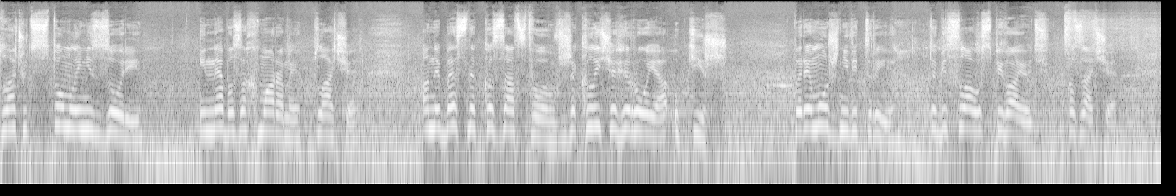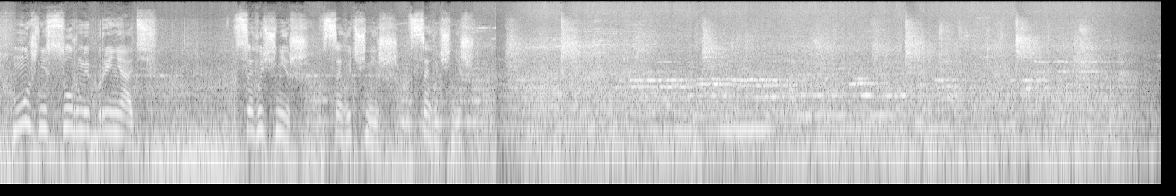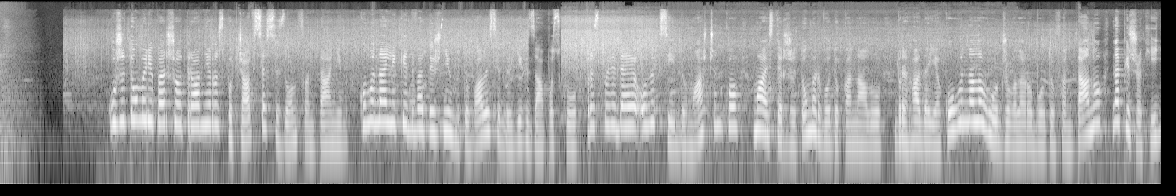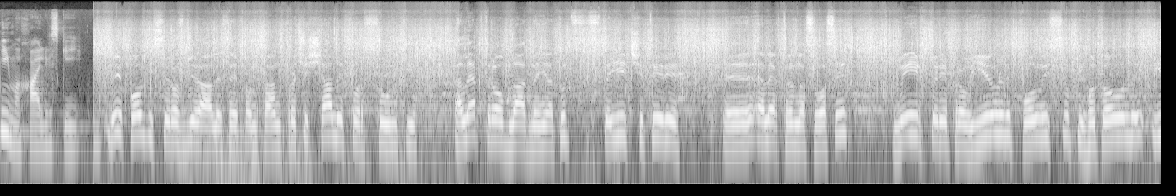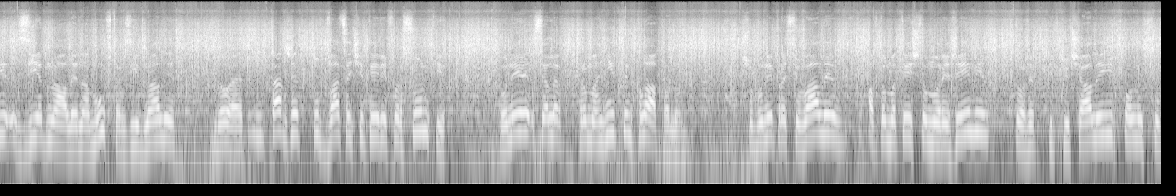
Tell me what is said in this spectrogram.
Плачуть стомлені зорі, і небо за хмарами плаче, а небесне козацтво вже кличе героя у кіш. Переможні вітри, тобі славу співають, козаче, мужні сурми бринять. Все гучніш, все гучніш, все гучніш. У Житомирі 1 травня розпочався сезон фонтанів. Комунальники два тижні готувалися до їх запуску, розповідає Олексій Домащенко, майстер Житомир водоканалу, бригада якого налагоджувала роботу фонтану на пішохідній Михайлівській. Ми повністю розбирали цей фонтан, прочищали форсунки, електрообладнання. Тут стоїть чотири е, електронасоси. Ми їх перепровірили, повністю підготовили і з'єднали на муфтах, з'єднали до. І також тут 24 форсунки, вони з електромагнітним клапаном, щоб вони працювали в автоматичному режимі, теж підключали їх повністю.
